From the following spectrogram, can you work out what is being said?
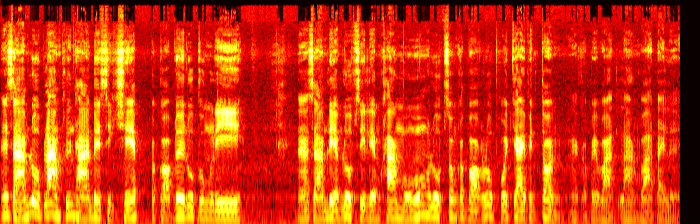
ใน 3 รูปร่างพื้นฐานเบสิกเชฟประกอบด้วยรูปวงรีนะสามเหลี่ยมรูปสี่เหลี่ยมคางหมู รูปทรงกระบอก รูปหัวใจเป็นต้นนะก็ไปวาดล่างวาดได้เลย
